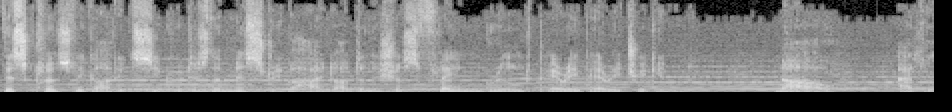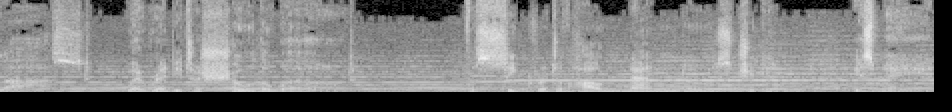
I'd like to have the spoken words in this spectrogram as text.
This closely guarded secret is the mystery behind our delicious flame-grilled peri-peri chicken. Now, at last, we're ready to show the world the secret of how Nando's chicken is made.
